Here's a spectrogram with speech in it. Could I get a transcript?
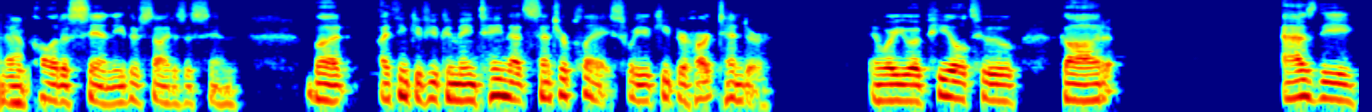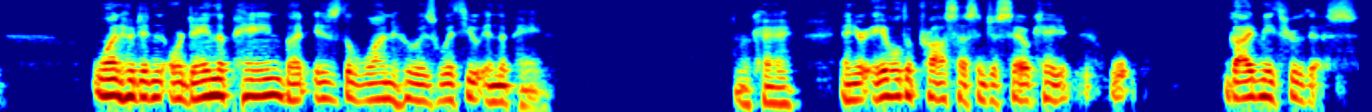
and yeah. I would call it a sin. Either side is a sin. But I think if you can maintain that center place where you keep your heart tender and where you appeal to God as the one who didn't ordain the pain, but is the one who is with you in the pain. Okay. And you're able to process and just say, okay, guide me through this.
